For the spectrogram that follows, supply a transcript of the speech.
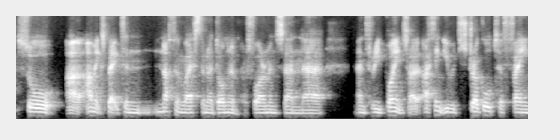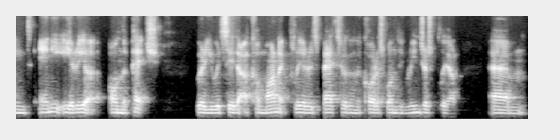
So I, am expecting nothing less than a dominant performance and uh, and three points. I, I, think you would struggle to find any area on the pitch where you would say that a Kilmarnock player is better than the corresponding Rangers player. Um,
